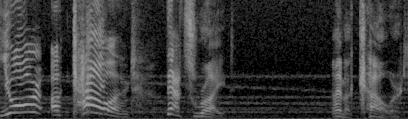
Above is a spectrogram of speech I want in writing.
You're a coward! That's right. I'm a coward.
